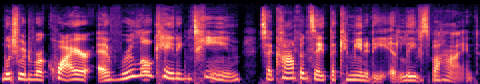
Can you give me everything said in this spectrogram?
which would require a relocating team to compensate the community it leaves behind.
